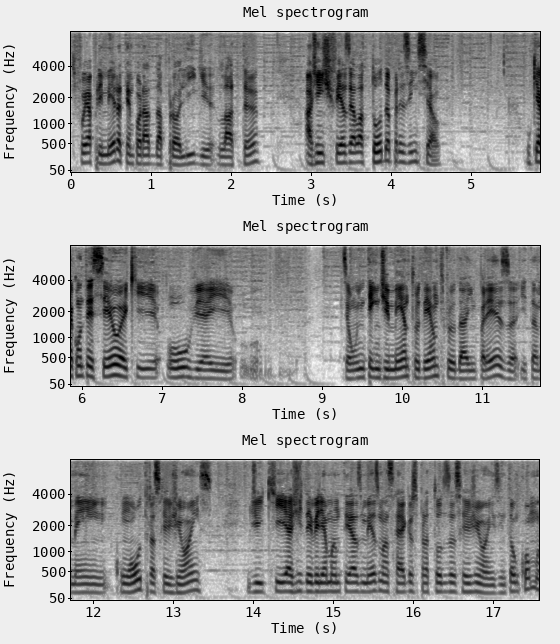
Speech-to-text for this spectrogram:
que foi a primeira temporada da Pro League Latam, a gente fez ela toda presencial. O que aconteceu é que houve aí dizer, um entendimento dentro da empresa e também com outras regiões de que a gente deveria manter as mesmas regras para todas as regiões. Então, como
